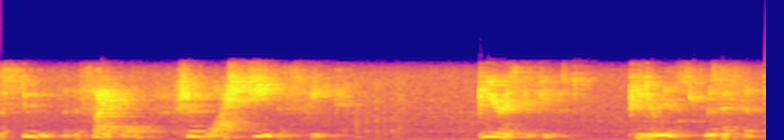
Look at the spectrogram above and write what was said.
the student, the disciple, should wash Jesus' feet. Peter is confused. Peter is resistant.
